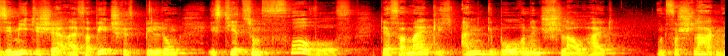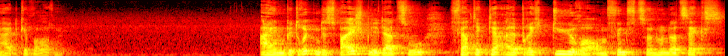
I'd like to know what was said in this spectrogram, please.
semitische Alphabetschriftbildung ist hier zum Vorwurf der vermeintlich angeborenen Schlauheit und Verschlagenheit geworden. Ein bedrückendes Beispiel dazu fertigte Albrecht Dürer um 1506.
